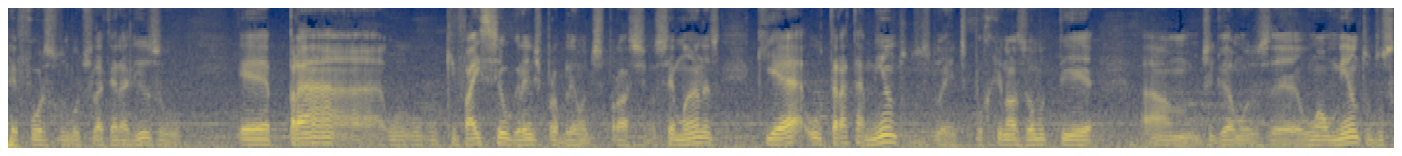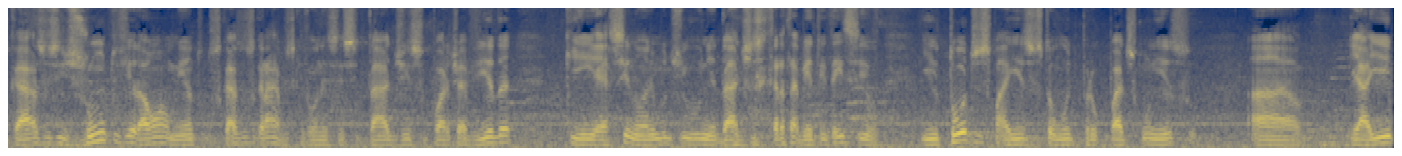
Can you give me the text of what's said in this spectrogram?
reforço do multilateralismo é, para o, o, que vai ser o grande problema das próximas semanas, que é o tratamento dos doentes, porque nós vamos ter, um, digamos, é, um aumento dos casos e junto virá um aumento dos casos graves, que vão necessitar de suporte à vida, que é sinônimo de unidade de tratamento intensivo. E todos os países estão muito preocupados com isso. Ah, e aí,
